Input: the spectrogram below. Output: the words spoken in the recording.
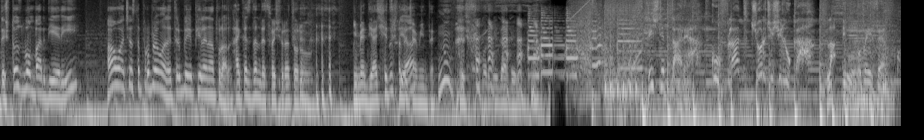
Deci toți bombardierii au această problemă, le trebuie piele naturală. Hai că-ți dăm desfășurătorul imediat și îți știa? aduce aminte. Nu, deci formidabil. Deșteptarea cu Vlad, George și Luca la Europa FM.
